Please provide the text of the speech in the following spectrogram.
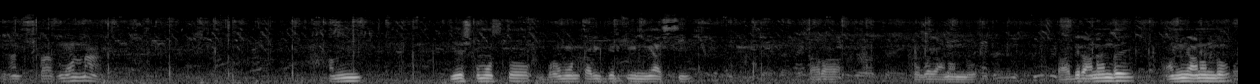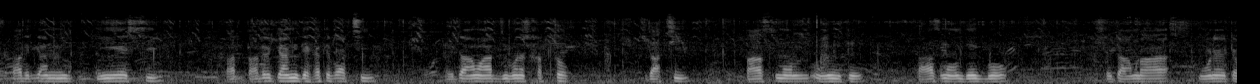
এখানে তাজমহল না আমি যে সমস্ত ভ্রমণকারীদেরকে নিয়ে আসছি, তারা সবাই আনন্দ। তাদের আনন্দে আমি আনন্দ, তাদেরকে আমি নিয়ে এসেছি তাদেরকে আমি দেখাতে পারছি। এটা আমার জীবনে সার্থক। যাচ্ছি তাজমহল অভিমুখে তাজমহল দেখব। সেটা আমরা মনে একটা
